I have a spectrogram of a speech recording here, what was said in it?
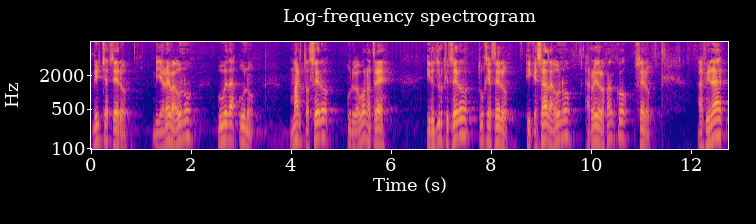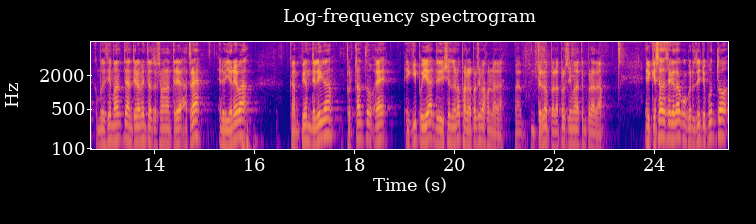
Vircha 0, Villanueva 1, Úbeda 1, Marto 0, Urgabona 3, Iriturgi 0, Tugia 0 y Quesada 1, Arroyo de los Jancos 0. Al final, como decíamos antes, anteriormente, otra semana anterior, atrás, el Villanueva, campeón de liga, por tanto, es equipo ya de división de honor para la próxima jornada, perdón, para la próxima temporada. El Quesada se ha quedado con 48 puntos,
